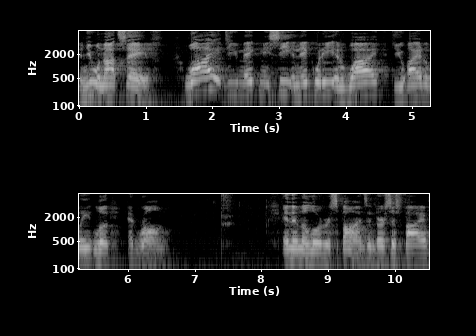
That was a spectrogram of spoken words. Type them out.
and you will not save? Why do you make me see iniquity and why do you idly look at wrong? And then the Lord responds in verses 5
